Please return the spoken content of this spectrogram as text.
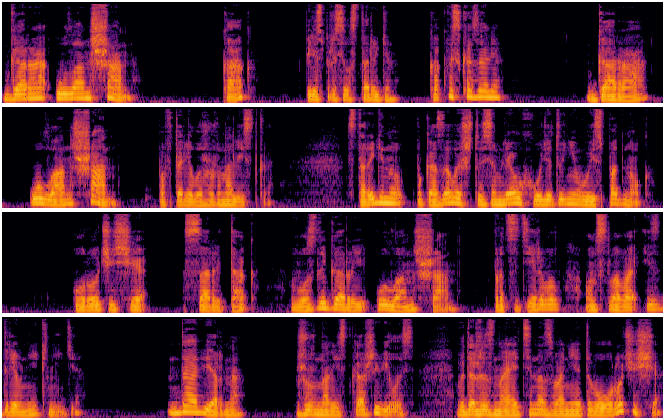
гора Улан-Шан. «Как?» — переспросил Старыгин. «Как вы сказали?» «Гора Улан-Шан», — повторила журналистка. Старыгину показалось, что земля уходит у него из-под ног. «Урочище Сарытак возле горы Улан-Шан», — процитировал он слова из древней книги. «Да, верно». Журналистка оживилась. «Вы даже знаете название этого урочища?»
